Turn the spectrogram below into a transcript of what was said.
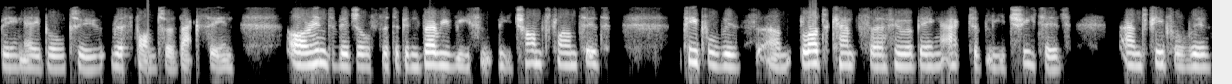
being able to respond to a vaccine are individuals that have been very recently transplanted, people with um, blood cancer who are being actively treated, and people with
